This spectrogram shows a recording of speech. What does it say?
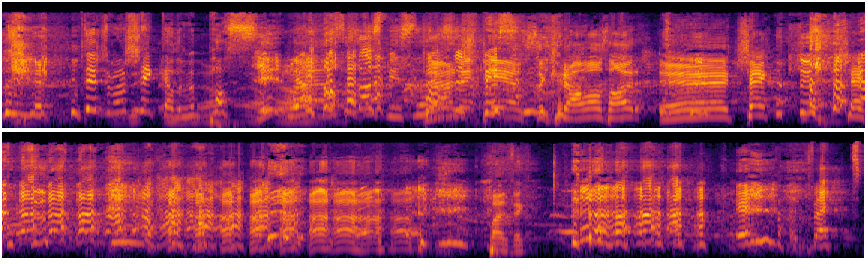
Det er som å sjekke det med passer. Det er det eneste kravet han har. Eh, check! Sjekk! Perfekt. Perfekt.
